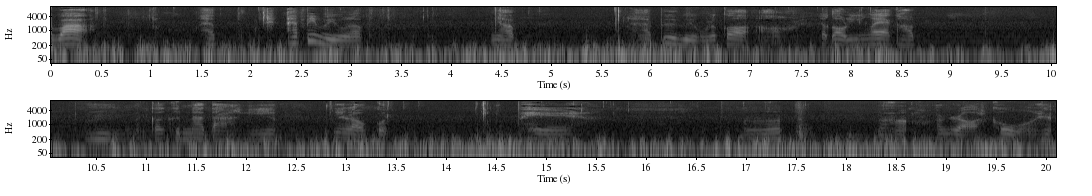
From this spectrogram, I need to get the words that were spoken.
แล้วพิมพ์ไปว่า Hap- Happy View นะครับนะครับ Happy View แล้วก็อ๋อแล้วเอาลิงก์แรกครับ อืมมันก็ขึ้นหน้าตาอย่างนี้นี่เรากด Pay อืมนะฮะอันรอโค้งฮะ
